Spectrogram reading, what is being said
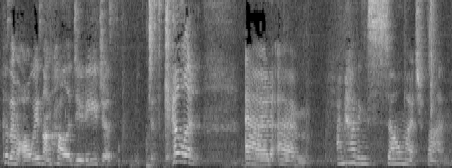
because I'm always on Call of Duty, just just killing. And um, I'm having so much fun,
